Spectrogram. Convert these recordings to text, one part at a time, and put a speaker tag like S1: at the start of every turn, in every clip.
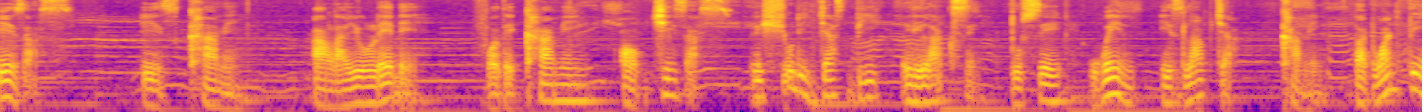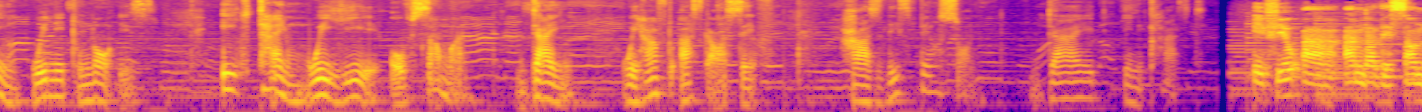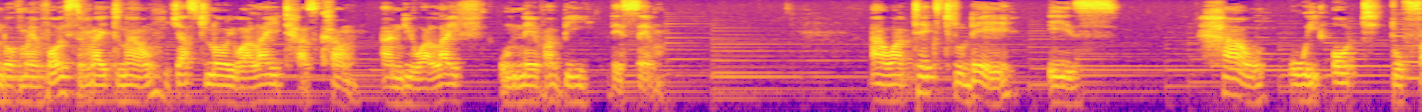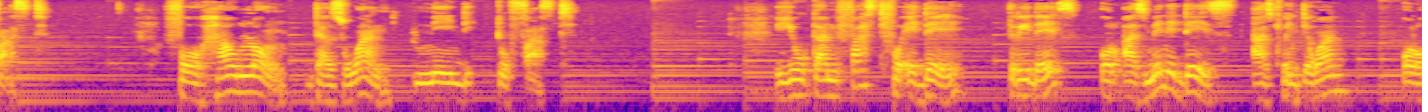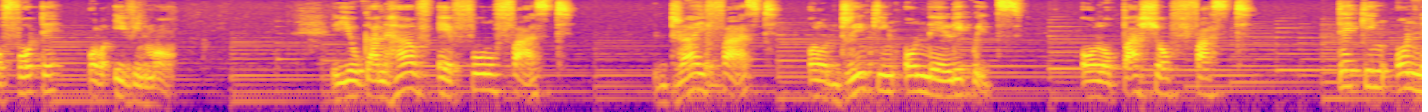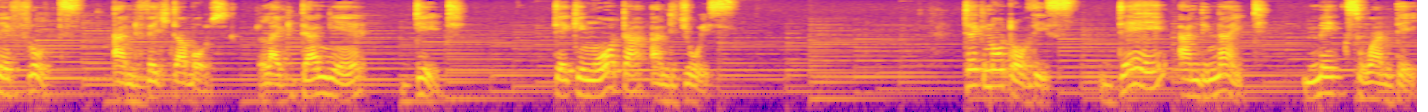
S1: Jesus is coming. Are you ready for the coming of Jesus? We shouldn't just be relaxing to say, when is rapture coming? But one thing we need to know is each time we hear of someone dying, we have to ask ourselves, has this person died in Christ? If you are under the sound of my voice right now, just know your light has come and your life will never be the same. Our text today is how we ought to fast. For how long does one need to fast? You can fast for a day, three days, or as many days as 21 or 40 or even more. You can have a full fast, dry fast, or drinking only liquids, or partial fast, taking only fruits and vegetables like Daniel did, taking water and juice. Take note of this day and night makes one day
